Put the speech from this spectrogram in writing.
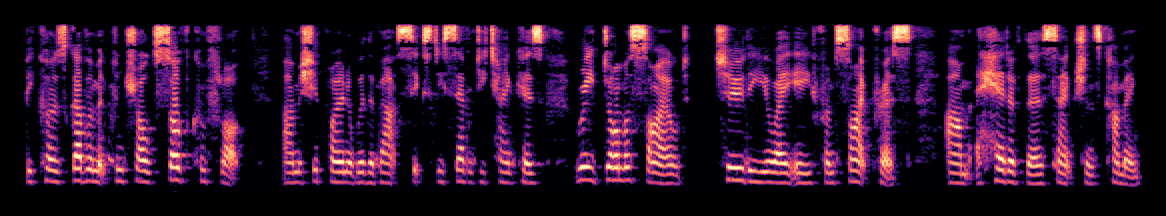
because government controlled Sovcomflot, um, a ship owner with about 60, 70 tankers, re domiciled to the UAE from Cyprus um, ahead of the sanctions coming.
